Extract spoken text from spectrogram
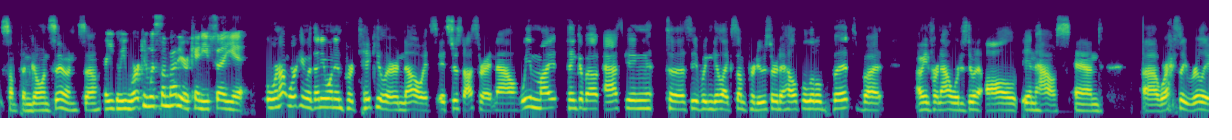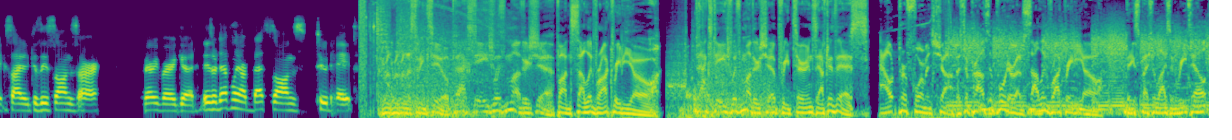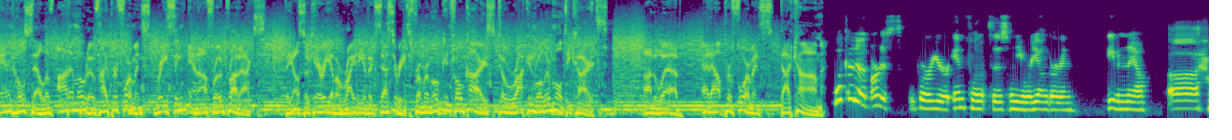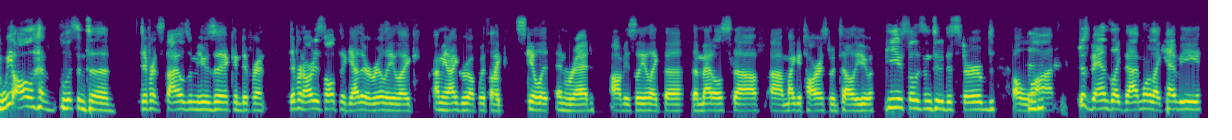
something going soon. So are you going to be working with somebody or can you say it? We're not working with anyone in particular. No, it's it's just us right now. We might think about asking to see if we can get like some producer to help a little bit, but I mean for now we're just doing it all in house and uh, we're actually really excited because these songs are very, very good. These are definitely our best songs to date. The listening to Backstage with Mothership on Solid Rock Radio. Backstage with Mothership returns after this. Outperformance Shop is a proud supporter of Solid Rock Radio. They specialize in retail and wholesale of automotive high performance racing and off road products. They also carry a variety of accessories from remote control cars to rock and roller multi carts. On the web at outperformance.com. What kind of artists were your influences when you were younger and even now? Uh, we all have listened to different styles of music and different different artists all together. Really, like I mean, I grew up with like Skillet and Red, obviously, like the the metal stuff. Uh, my guitarist would tell you he used to listen to Disturbed a Mm-hmm. lot. Just bands like that, more like heavy,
